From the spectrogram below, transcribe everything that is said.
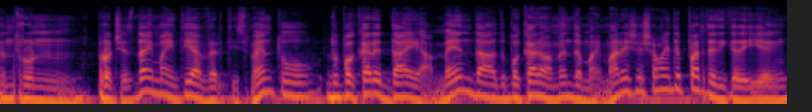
într-un proces. Dai mai întâi avertismentul, după care dai amenda, după care o amendă mai mare și așa mai departe. Adică e în,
